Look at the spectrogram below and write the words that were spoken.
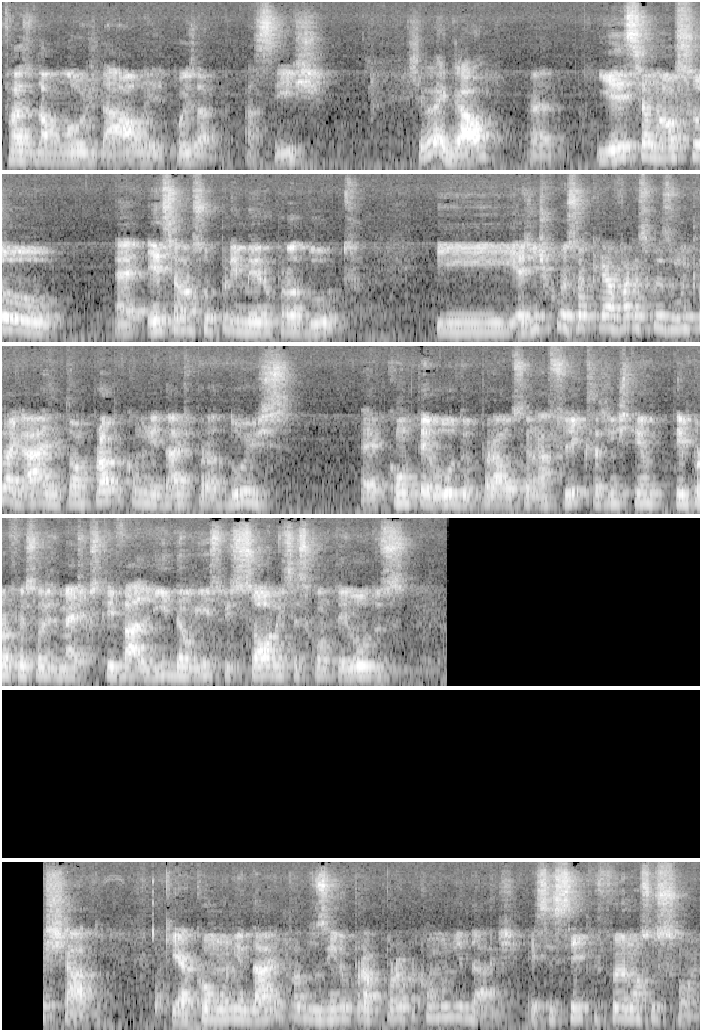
faz o download da aula e depois assiste. Que legal. É. E esse é o nosso, é, esse é o nosso primeiro produto. E a gente começou a criar várias coisas muito legais. Então a própria comunidade produz é, conteúdo para o Sonaflix. A gente tem, tem professores médicos que validam isso e sobem esses conteúdos. Que é a comunidade produzindo para a própria comunidade. Esse sempre foi o nosso sonho.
